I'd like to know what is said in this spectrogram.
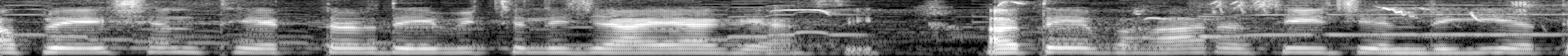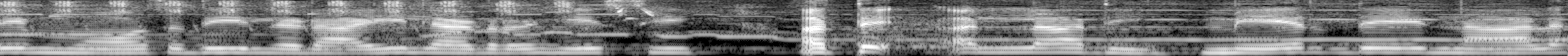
ਆਪਰੇਸ਼ਨ ਥੀਏਟਰ ਦੇ ਵਿੱਚ ਲਿਜਾਇਆ ਗਿਆ ਸੀ ਅਤੇ ਬਾਹਰ ਅਸੀਂ ਜ਼ਿੰਦਗੀ ਅਤੇ ਮੌਤ ਦੀ ਲੜਾਈ ਲੜ ਰਹੇ ਸੀ ਅਤੇ ਅੱਲਾ ਦੀ ਮਿਹਰ ਦੇ ਨਾਲ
